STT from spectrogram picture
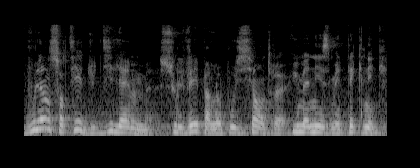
Voulant sortir du dilemme soulevé par l'opposition entre humanisme et technique,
